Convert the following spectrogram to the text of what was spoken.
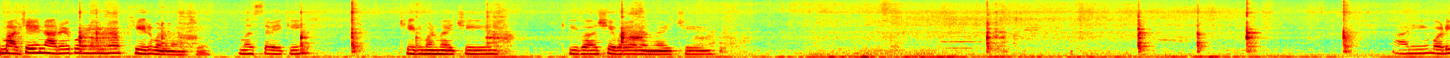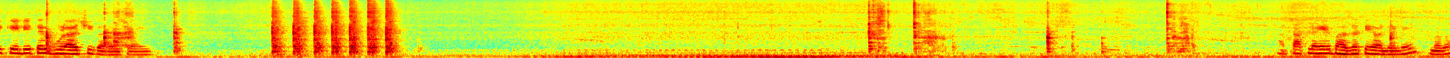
माझे नारळ पौर्णिमेला खीर बनवायची. मस्तपैकी खीर बनवायची किंवा शेवया बनवायची. आणि वडी केली तर गुळाची करायची आहे आपलं हे भाजत हे आलेलं आहे बघा.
